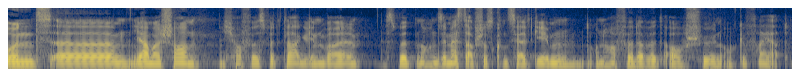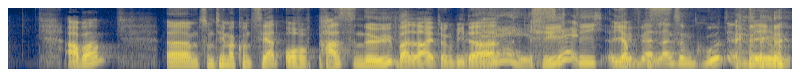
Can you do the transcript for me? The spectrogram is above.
Und ähm, ja, mal schauen. Ich hoffe, es wird klar gehen, weil es wird noch ein Semesterabschlusskonzert geben und hoffe, da wird auch schön auch gefeiert. Aber ähm, zum Thema Konzert, oh, passende Überleitung wieder. Richtig. Ich hab Wir werden langsam gut in dem.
